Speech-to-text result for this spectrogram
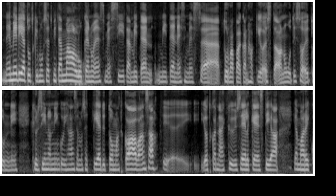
ne mediatutkimukset, mitä mä oon lukenut esimerkiksi siitä, miten, miten esimerkiksi ää, turvapaikanhakijoista on uutisoitu, niin kyllä siinä on niinku ihan semmoiset tietyt omat kaavansa, jotka näkyy selkeästi. Ja, ja Mari K.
